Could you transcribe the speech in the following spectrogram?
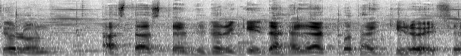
চলুন আস্তে আস্তে ভিতরে গিয়ে দেখা যাক কোথায় কী রয়েছে।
